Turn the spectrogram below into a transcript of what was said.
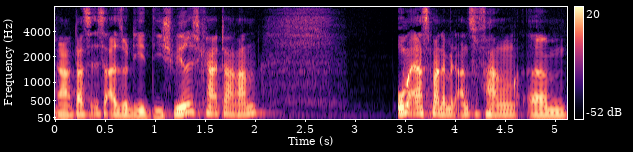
Ja, das ist also die, die Schwierigkeit daran um erstmal damit anzufangen, ähm,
